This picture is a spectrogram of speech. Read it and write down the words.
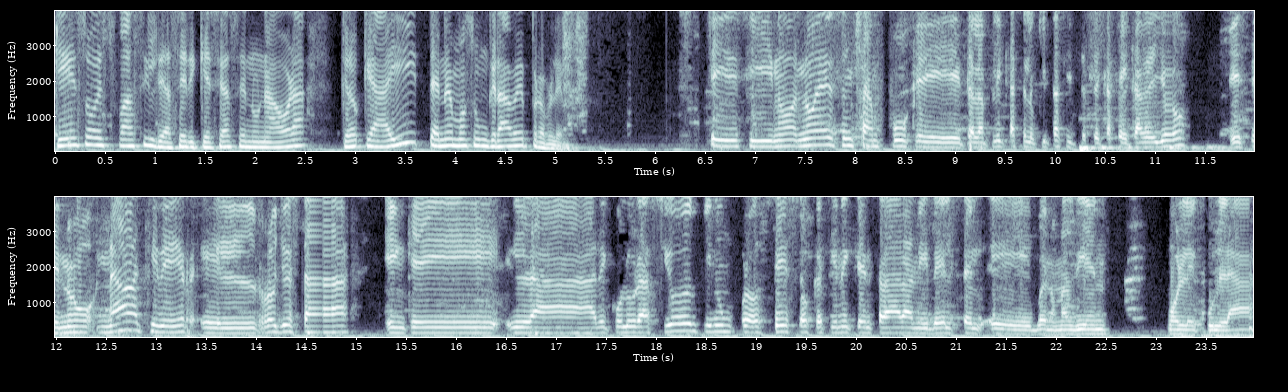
que eso es fácil de hacer y que se hace en una hora, creo que ahí tenemos un grave problema. Sí, sí, no, no es un champú que te lo aplicas, te lo quitas y te secas el cabello. Este, no, nada que ver. El rollo está en que la decoloración tiene un proceso que tiene que entrar a nivel, eh, bueno, más bien molecular.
